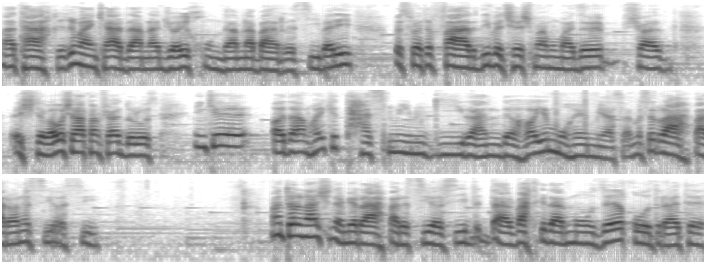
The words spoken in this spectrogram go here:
نه تحقیقی من کردم نه جایی خوندم نه بررسی ولی به صورت فردی به چشمم اومده شاید اشتباه باشه حرفم شاید درست. اینکه آدم هایی که تصمیم گیرنده های مهمی هستن مثل رهبران سیاسی من تو رو نشیدم یه رهبر سیاسی در وقتی که در موضع قدرت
